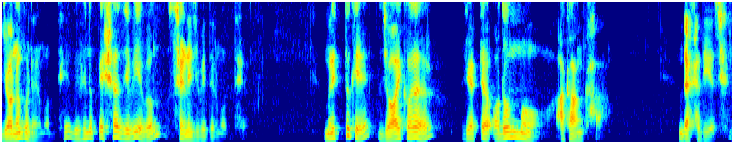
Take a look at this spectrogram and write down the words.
জনগণের মধ্যে, বিভিন্ন পেশাজীবী এবং শ্রেণীজীবীদের মধ্যে, মৃত্যুকে জয় করার যে একটা অদম্য আকাঙ্ক্ষা দেখা দিয়েছিল।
